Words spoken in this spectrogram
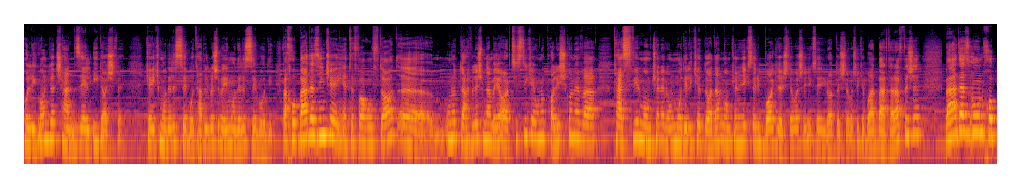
پلیگون یا چند زلی داشته. که یک مدل سه بعد تبدیل بشه به این مدل سه بعدی. و خب بعد از اینکه این اتفاق افتاد اونو تحویلش میدن به یه آرتیستی که اونو polish کنه و تصویر ممکنه به اون مدلی که دادن ممکنه یک سری باگ داشته باشه یک سری ایراد داشته باشه که باید برطرف بشه. بعد از اون خب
